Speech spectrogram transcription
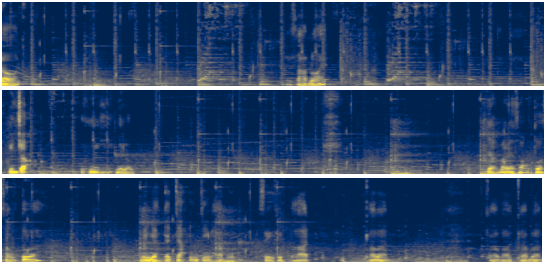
ลอดสามร้อยวิจาอุ้ยไม่ลง เกือบมาเลยสองตัวสองตัว ไม่อยากจะจ่ายจริงๆครับผมสี่สิบบาทเก้าบาทเก้าบาทเก้าบาท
